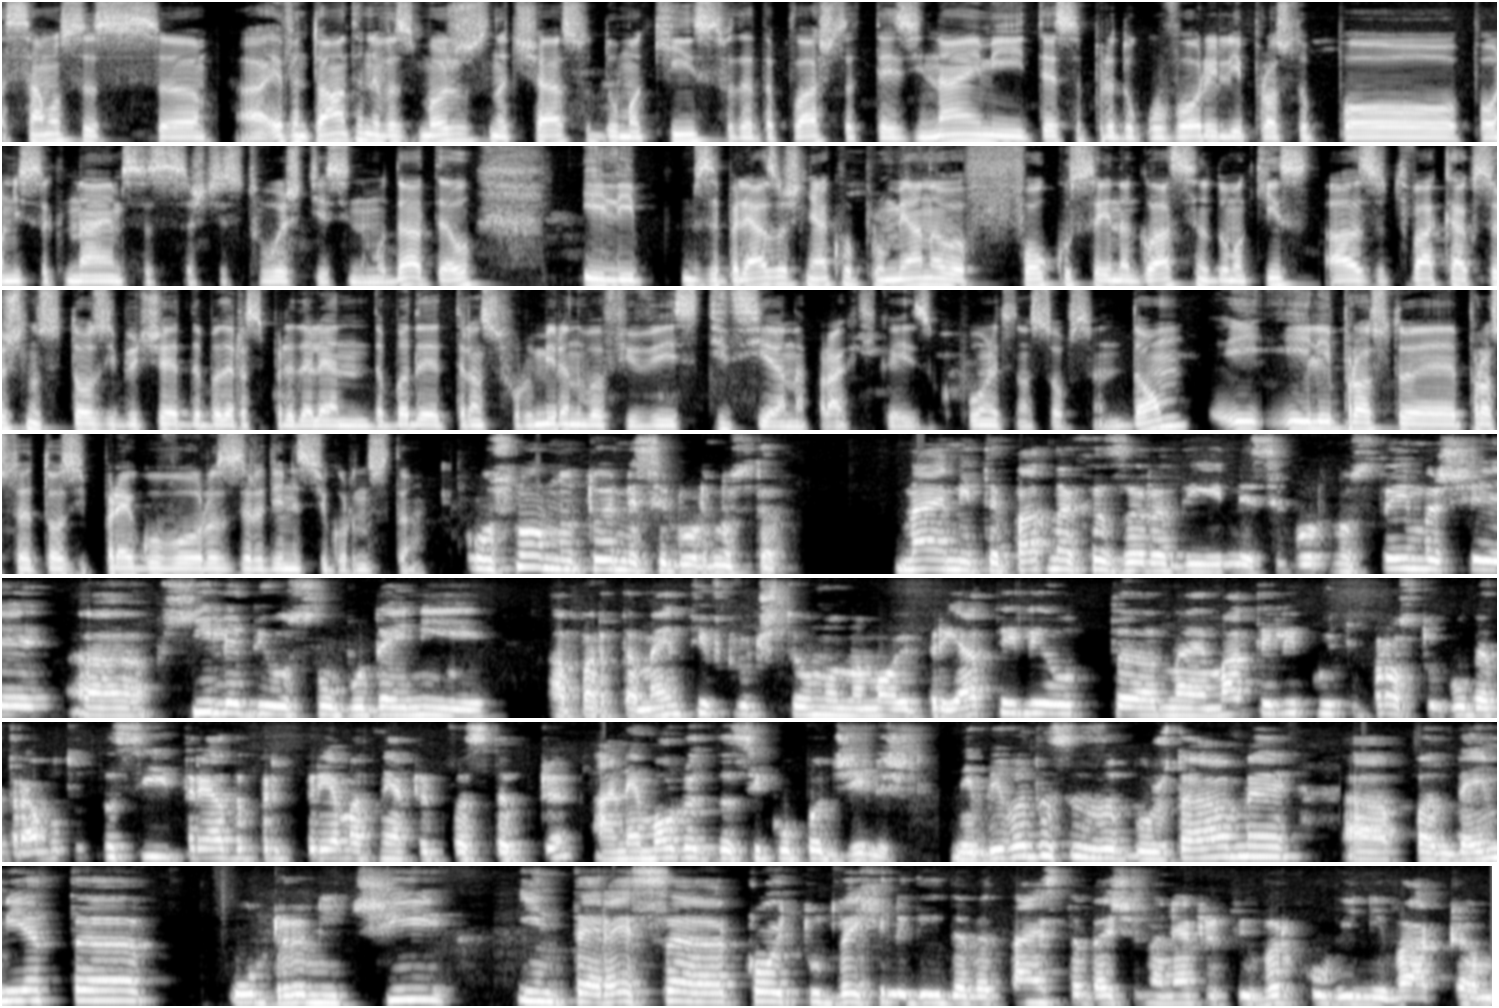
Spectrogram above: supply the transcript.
само с а, евентуалната невъзможност на част от домакинствата да плащат тези найми и те са предоговорили просто по, по-нисък найем с съществуващия си намодател или забелязваш някаква промяна в фокуса и нагласи на домакинство а за това как всъщност този бюджет да бъде разпределен, да бъде трансформиран в инвестиция на практика и закупуването на собствен дом, и, или просто е, просто е този преговор заради несигурността? Основното е несигурността. Найемите паднаха заради несигурността. Имаше а, хиляди освободени апартаменти, включително на мои приятели от наематели, които просто губят работата си и трябва да предприемат някаква стъпка, а не могат да си купат жилище. Не бива да се заблуждаваме. А, пандемията ограничи интереса, който 2019 беше на някакви върхови нива към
